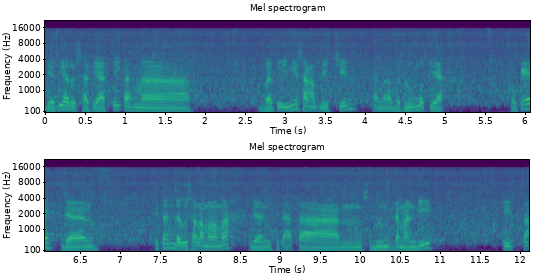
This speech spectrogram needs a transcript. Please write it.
jadi harus hati-hati karena batu ini sangat licin karena berlumut ya. Oke dan kita tidak usah lama-lama dan kita akan sebelum kita mandi kita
